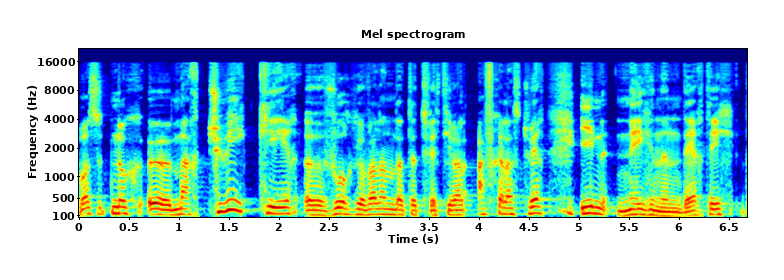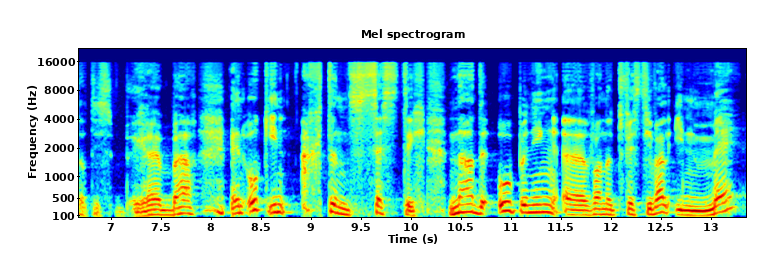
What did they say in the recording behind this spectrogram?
was het nog uh, maar twee keer uh, voorgevallen dat het festival afgelast werd. In 39, dat is begrijpbaar. En ook in 68, na de opening uh, van het festival in mei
